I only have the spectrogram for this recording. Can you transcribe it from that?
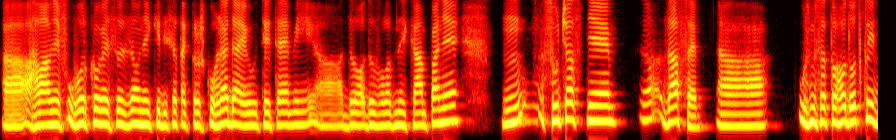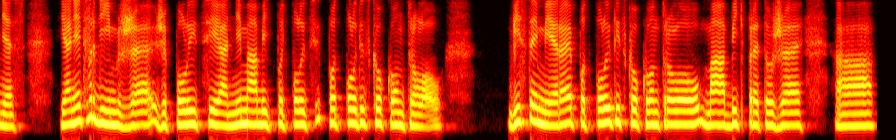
A hlavne v uhorkovej sezóne, kedy sa tak trošku hľadajú tie témy do, do volebnej kampane. Hm, súčasne zase, už sme sa toho dotkli dnes, ja netvrdím, že, že polícia nemá byť pod, polici- pod politickou kontrolou. V istej miere pod politickou kontrolou má byť, pretože a,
